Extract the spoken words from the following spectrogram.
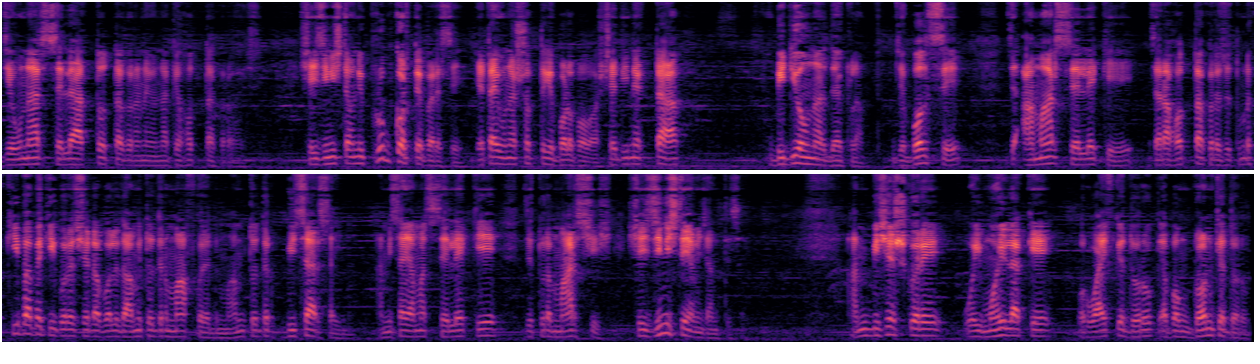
যে উনার ছেলে আত্মহত্যা করে নাই ওনাকে হত্যা করা হয়েছে। সেই জিনিসটা উনি প্রুভ করতে পেরেছে। এটাই উনার সব থেকে বড় পাওয়া। সেদিন একটা ভিডিও উনার দেখলাম, যে বলছে যে, আমার ছেলেকে যারা হত্যা করেছে, তোমরা কীভাবে কি করে সেটা বলে দাও, আমি তোদের মাফ করে দেবো, আমি তোদের বিচার চাই না। আমি চাই আমার ছেলেকে যে তোরা মারছিস, সেই জিনিসটাই আমি জানতে চাই। আমি বিশেষ করে ওই মহিলাকে, ওর ওয়াইফকে ধরুক এবং ডনকে ধরুক।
